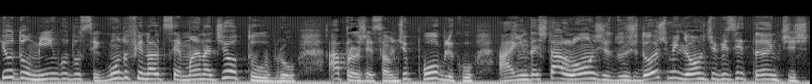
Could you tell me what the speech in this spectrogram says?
e o domingo do segundo final de semana de outubro. A projeção de público ainda está longe dos 2 milhões de visitantes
